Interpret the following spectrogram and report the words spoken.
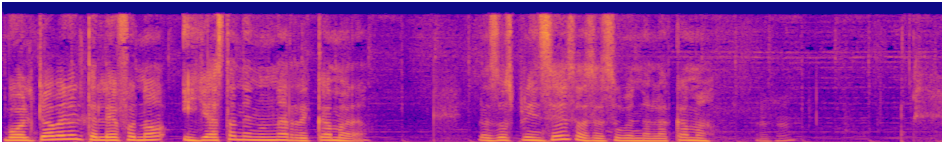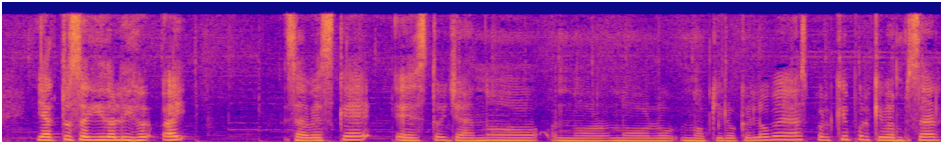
Volteo a ver el teléfono y ya están en una recámara. Las dos princesas se suben a la cama. Y acto seguido le digo, ay, ¿sabes qué? Esto ya no, no, no, no, quiero que lo veas. ¿Por qué? Porque va a empezar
